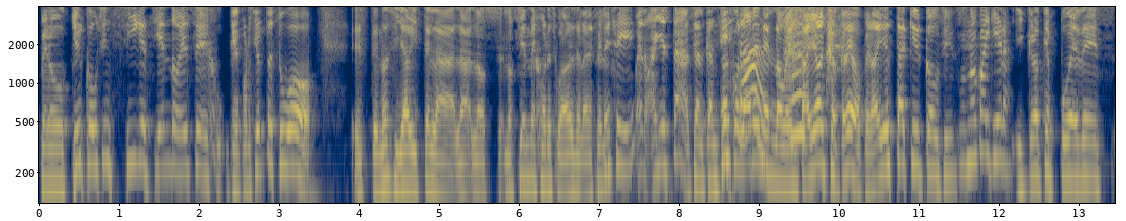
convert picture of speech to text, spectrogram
pero Kirk Cousins sigue siendo ese que por cierto estuvo este, no sé si ya viste la, la, los, los 100 mejores jugadores de la NFL. Sí. Bueno, ahí está. Se alcanzó a colar en el 98, creo, pero ahí está Kirk Cousins. Pues no cualquiera. Y creo que puedes,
